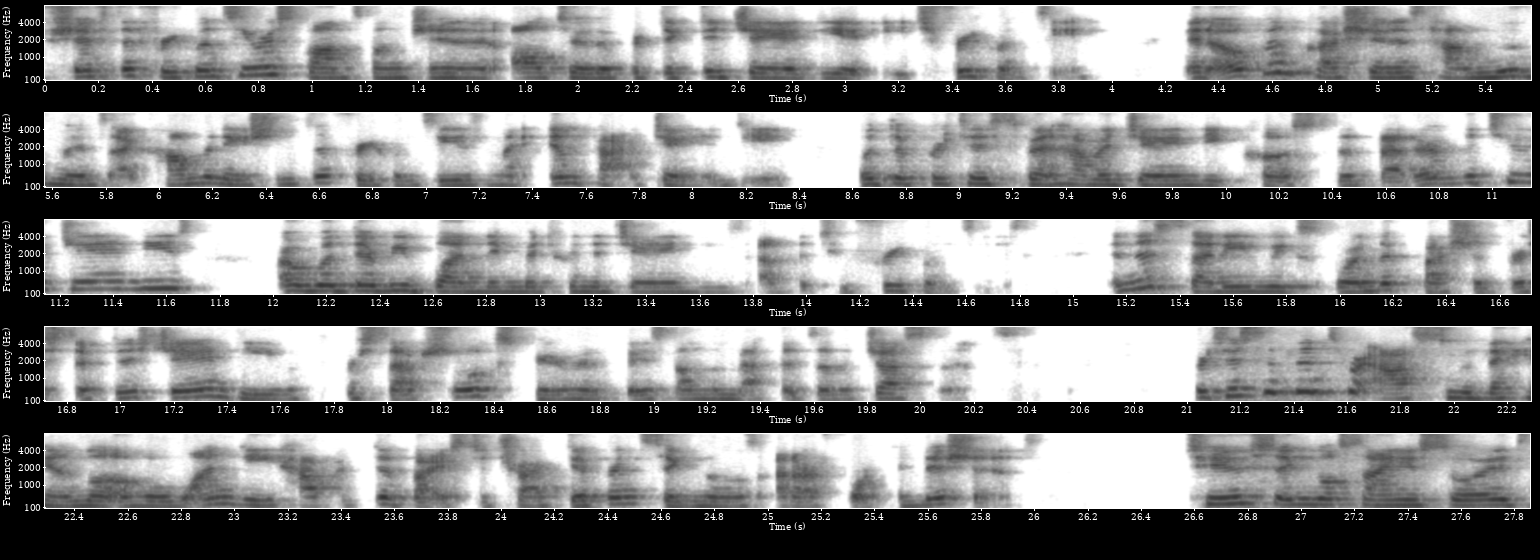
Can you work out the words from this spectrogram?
shift the frequency response function and alter the predicted JND at each frequency. An open question is how movements at combinations of frequencies might impact JND. Would the participant have a JND close to the better of the two JNDs, or would there be blending between the JNDs of the two frequencies? In this study, we explored the question for stiffness JND with a perceptual experiment based on the methods of adjustments. Participants were asked to move the handle of a 1D haptic device to track different signals at our four conditions. Two single sinusoids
